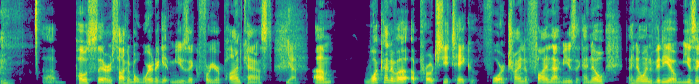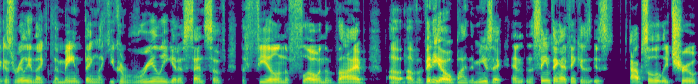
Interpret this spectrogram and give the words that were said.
uh, posts there is talking about where to get music for your podcast. Yeah. Um, what kind of a approach do you take for trying to find that music? I know, I know, in video, music is really like the main thing. Like you can really get a sense of the feel and the flow and the vibe of, mm-hmm. of a video by the music. And the same thing I think is is absolutely true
